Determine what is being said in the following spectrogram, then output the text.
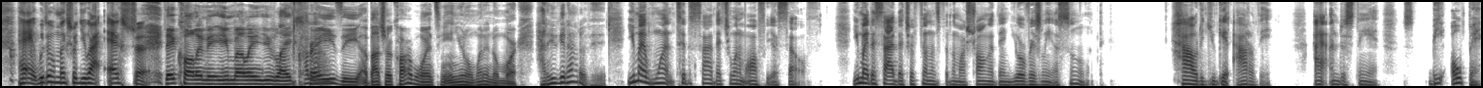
hey, we just want to make sure you got extra. They're calling and emailing you like crazy about your car warranty and you don't want it no more. How do you get out of it? You might want to decide that you want them all for yourself. You might decide that your feelings for them are stronger than you originally assumed. How did you get out of it? I understand. Be open.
